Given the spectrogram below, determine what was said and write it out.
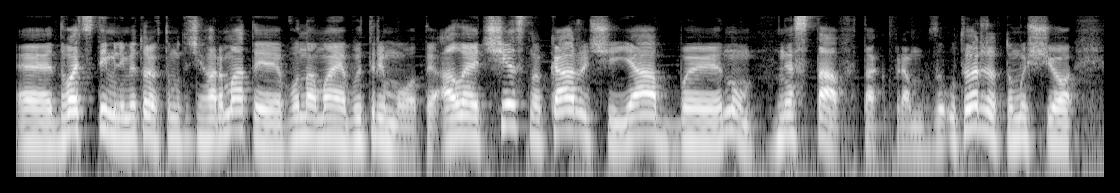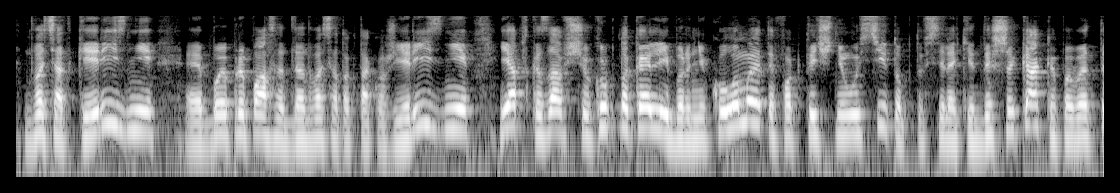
20-мм автоматичні гармати вона має витримувати. Але, чесно кажучи, я б ну, не став так прям утверджувати, тому що 20-ки різні, е, боєприпаси для 20-ок також є різні. Я б сказав, що крупнокаліберні кулемети, фактично усі, тобто всілякі ДШК, КПВТ,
